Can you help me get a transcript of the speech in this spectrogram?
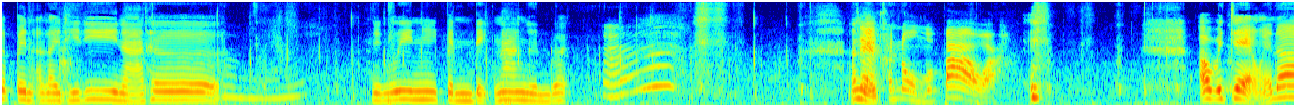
จะเป็นอะไรที่ดีนะเธอ ยิงลี่นี่เป็นเด็กหน้าเงินด้วยอืมอันแจไหนกขนมมาเปล่าอะ เอาไปแจกไม่ได้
